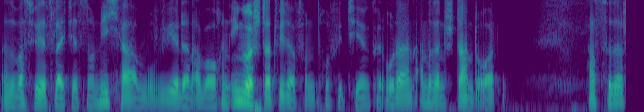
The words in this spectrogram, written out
also was wir vielleicht jetzt noch nicht haben, wo wir dann aber auch in Ingolstadt wieder von profitieren können oder an anderen Standorten. Hast du das?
